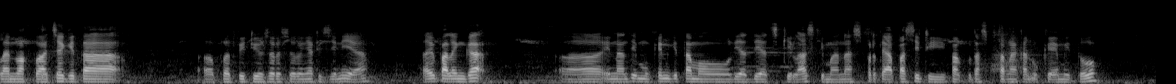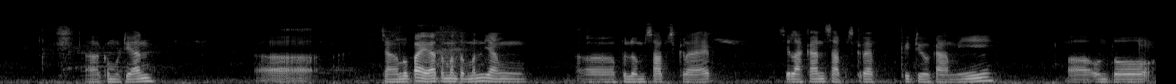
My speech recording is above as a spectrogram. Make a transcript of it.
lain waktu aja kita eh, buat video seru-serunya di sini ya tapi paling enggak eh, ini nanti mungkin kita mau lihat-lihat sekilas gimana seperti apa sih di Fakultas Peternakan UGM itu Eh, kemudian eh, jangan lupa ya teman-teman yang eh, belum subscribe silahkan subscribe video kami eh, untuk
